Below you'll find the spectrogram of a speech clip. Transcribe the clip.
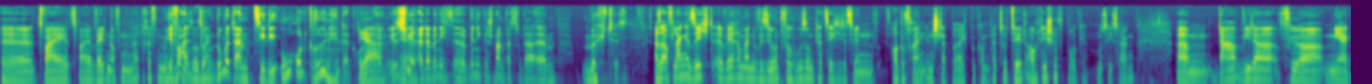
äh, zwei, zwei Welten aufeinandertreffen. Ja, vor allem so du, du, mit deinem CDU- und Grün-Hintergrund ja, irgendwie. Das ist ja. Da, bin ich, da bin ich gespannt, was du da ähm, möchtest. Also auf lange Sicht äh, wäre meine Vision für Husum tatsächlich, dass wir einen autofreien Innenstadtbereich bekommen. Dazu zählt auch die Schiffbrücke, muss ich sagen. Ähm, da wieder für mehr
